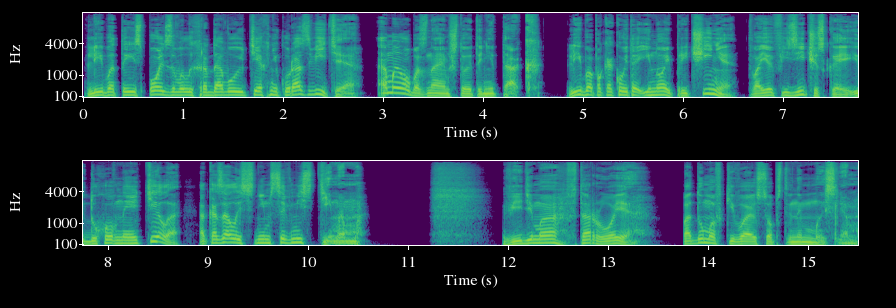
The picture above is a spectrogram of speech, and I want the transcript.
Либо ты использовал их родовую технику развития, а мы оба знаем, что это не так. Либо по какой-то иной причине твое физическое и духовное тело оказалось с ним совместимым». «Видимо, второе», Подумав, киваю собственным мыслям.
